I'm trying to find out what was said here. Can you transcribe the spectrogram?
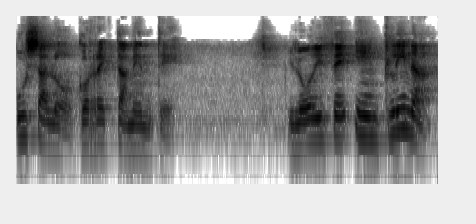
Úsalo correctamente. Y luego dice, inclina,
